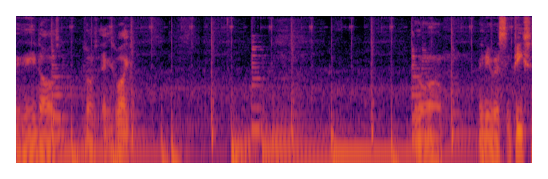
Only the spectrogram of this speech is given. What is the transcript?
aka Donald Trump's ex-wife. So, um, rest in peace.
